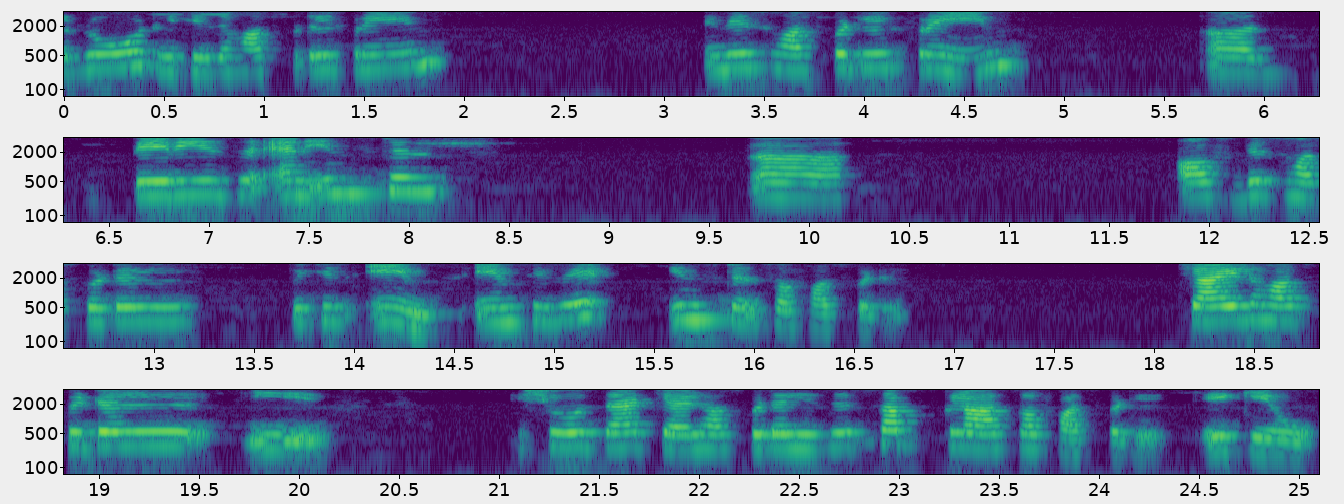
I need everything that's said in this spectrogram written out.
a road which is a hospital frame in this hospital frame uh, there is an instance uh, of this hospital which is AIIMS. AIIMS is a instance of hospital. Child hospital shows that child hospital is a subclass of hospital, AKO.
